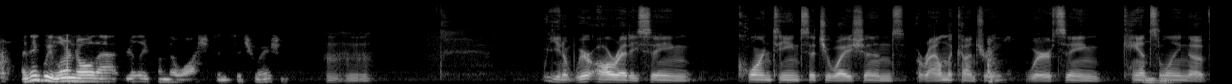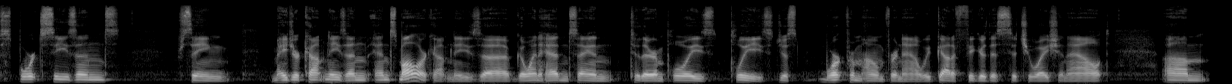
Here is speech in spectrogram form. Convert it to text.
I think we learned all that really from the Washington situation. Mm-hmm. You know, we're already seeing quarantine situations around the country. We're seeing canceling mm-hmm. of sports seasons. We're seeing major companies and, and smaller companies uh, going ahead and saying to their employees, please just work from home for now. We've got to figure this situation out. Um,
